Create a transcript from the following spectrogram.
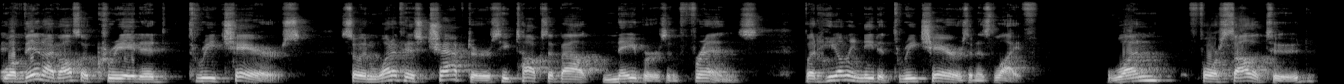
Well, then I've also created three chairs. So in one of his chapters, he talks about neighbors and friends, but he only needed three chairs in his life one for solitude,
